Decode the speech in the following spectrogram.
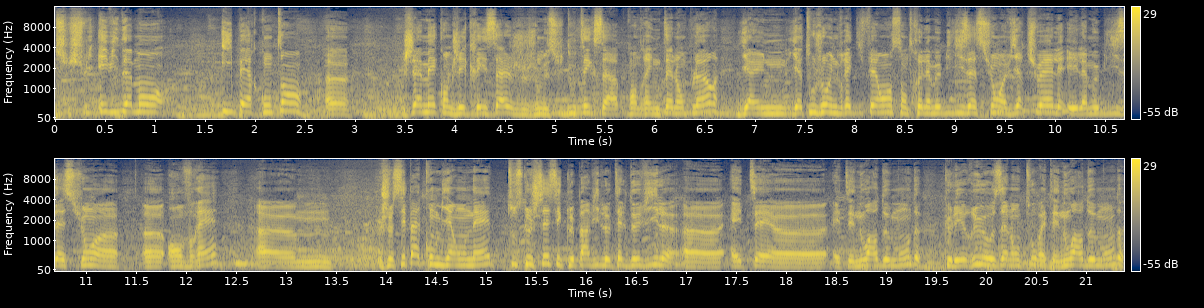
Je suis évidemment hyper content. Euh, jamais quand j'ai créé ça, je, me suis douté que ça prendrait une telle ampleur. Il y, a toujours une vraie différence entre la mobilisation virtuelle et la mobilisation euh, euh, en vrai. Euh, je sais pas combien on est. Tout ce que je sais, c'est que le parvis de l'hôtel de ville était, était noir de monde, que les rues aux alentours étaient noires de monde.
